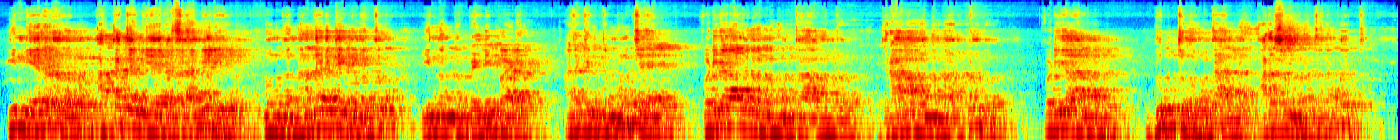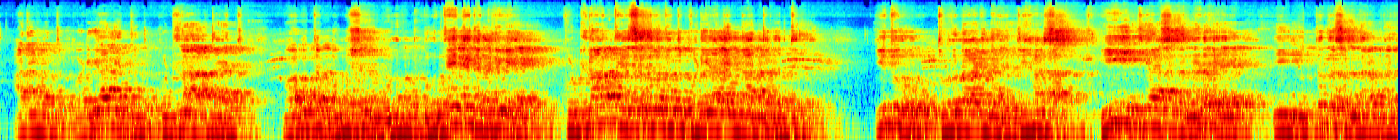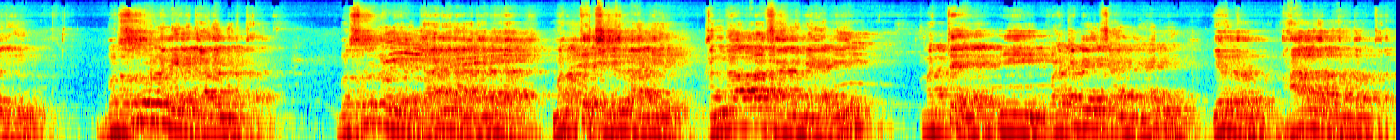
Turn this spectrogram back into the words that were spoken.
ಇನ್ನೆರಡು ಅಕ್ಕ ತಂಗಿಯರ ಫ್ಯಾಮಿಲಿ, ಒಂದು ನಲ್ಲಡಿಕೆ ಕುರಿತು ಇನ್ನೊಂದು ಬೆಳ್ಳಿಪಾಡಿ. ಅದಕ್ಕಿಂತ ಮುಂಚೆ ಕೊಡಿಯಾಲು ಅನ್ನುವಂಥ ಒಂದು ಗ್ರಾಮವನ್ನು ಮಾಡಿಕೊಂಡು ಕೊಡಿಯಾಲು ಗುತ್ತು ಅಂತ ಅಲ್ಲಿ ಅರಸು ಮನೆತನ ಹೋಯ್ತು. ಅದು ಇವತ್ತು ಕೊಡಿಯಾಲು ಇದ್ದದ್ದು ಕುಡ್ಲ ಅಂತ ಆಯ್ತು. ಬಹುತ ಬಹುಶಃ ಬಹು- ಬಹುತೇಕ ಜನರಿಗೆ ಕುಡ್ಲ ಅಂತ ಹೆಸರು ಬಂದದ್ದು ಕೊಡಿಯಾಲಿಂದ ಅಂತ ಗೊತ್ತಿದೆ. ಇದು ತುಳುನಾಡಿನ ಇತಿಹಾಸ. ಈ ಇತಿಹಾಸದ ನಡುವೆ ಈ ಯುದ್ಧದ ಸಂದರ್ಭದಲ್ಲಿ ಬಸರೂರಿನ ಮೇಲೆ ಗಾಳಿ ಮಾಡ್ತಾರೆ ಬಸರೂರಿನ ಮೇಲೆ ಗಾಳಿ ಆದಾಗ ಮತ್ತೆ ಚಿತ್ರವಾಗಿ ಕಂದಾವರ ಫ್ಯಾಮಿಲಿಯಾಗಿ ಮತ್ತೆ ಈ ಕೊಳಕೆಬೇರಿ ಫ್ಯಾಮಿಲಿಯಾಗಿ ಎರಡು ಭಾಗವಾಗಿ ಹೊರಟೋಗ್ತಾರೆ.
